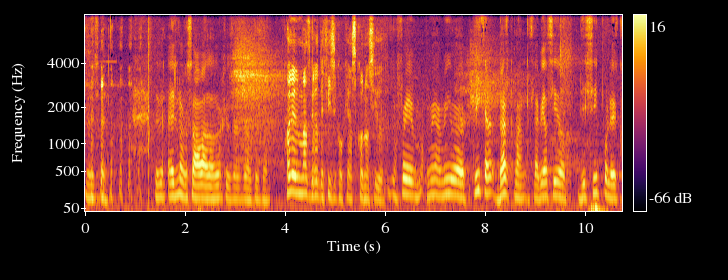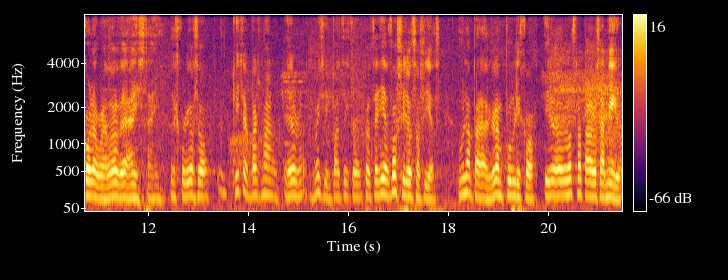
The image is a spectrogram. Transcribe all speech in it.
Él no usaba la lógica cuántica. ¿Cuál es el más grande físico que has conocido? Fui muy amigo Peter Bergman, que había sido discípulo y colaborador de Einstein. Es curioso, Peter Bergman era muy simpático, pero tenía dos filosofías una para el gran público y la otra para los amigos.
